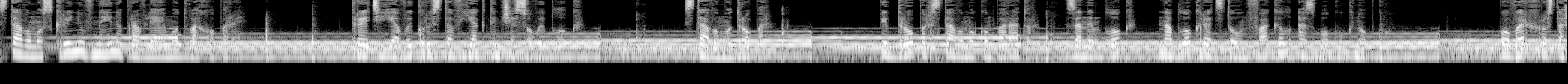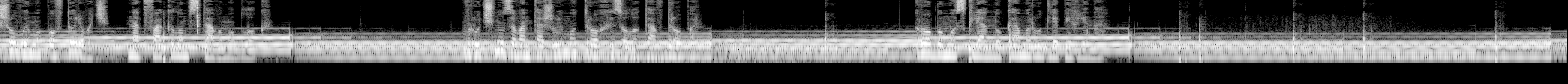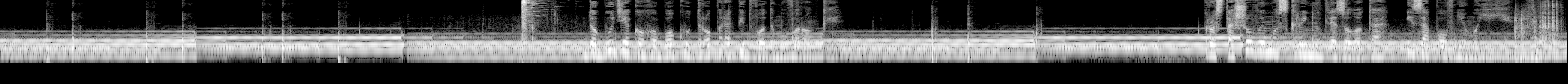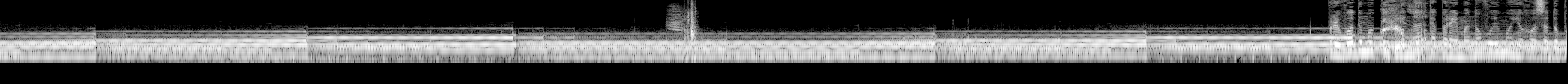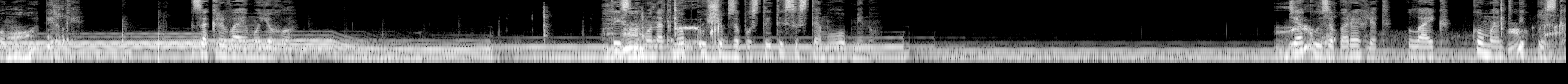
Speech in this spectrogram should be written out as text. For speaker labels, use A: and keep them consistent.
A: Ставимо скриню, в неї направляємо два хопери. Третій я використав як тимчасовий блок. Ставимо дропер. Під дропер ставимо компаратор, за ним блок, на блок редстоун факел, а збоку кнопку. Поверх розташовуємо повторювач, над факелом ставимо блок. Вручну завантажуємо трохи золота в дропер. Робимо скляну камеру для пігліна. До будь-якого боку дропера підводимо воронки. Розташовуємо скриню для золота і заповнюємо її. Приводимо пігліна та перейменовуємо його за допомогою бірки. Закриваємо його. Тиснемо на кнопку, щоб запустити систему обміну. Дякую за перегляд, лайк, комент, підписка.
